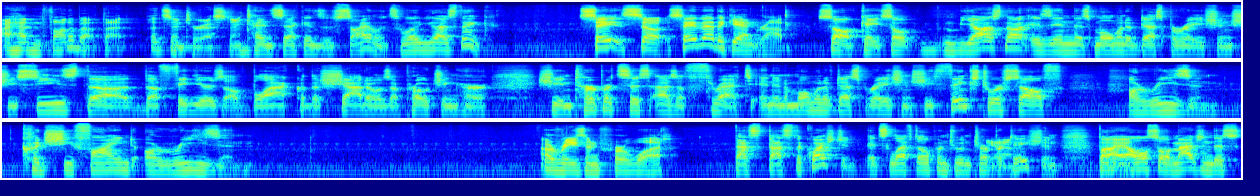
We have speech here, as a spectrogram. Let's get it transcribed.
I hadn't thought about that. That's interesting. 10 seconds of silence. What do you guys think? Say so. Say that again, Rob. So okay, so Jasnah is in this moment of desperation. She sees the the figures of black, or the shadows approaching her. She interprets this as a threat, and in a moment of desperation, she thinks to herself, "A reason. Could she find a reason?" A reason for what? That's that's the question. It's left open to interpretation. But I also imagine this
